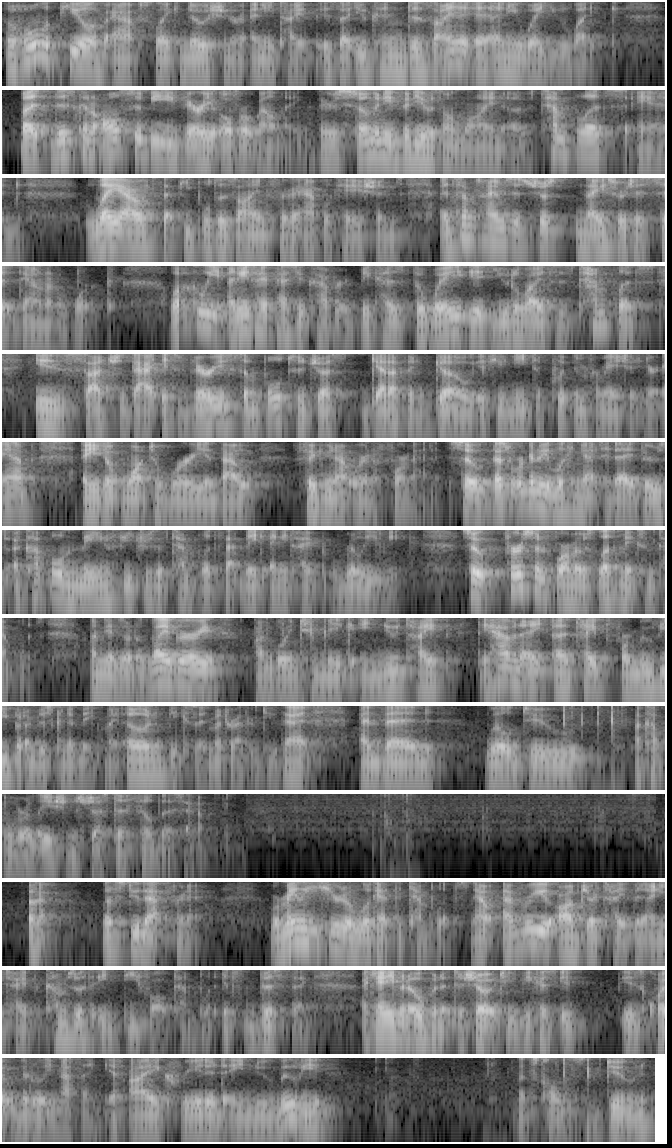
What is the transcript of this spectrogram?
The whole appeal of apps like Notion or Anytype is that you can design it in any way you like. But this can also be very overwhelming. There's so many videos online of templates and layouts that people design for their applications, and sometimes it's just nicer to sit down and work. Luckily, Anytype has you covered because the way it utilizes templates is such that it's very simple to just get up and go if you need to put information in your app and you don't want to worry about figuring out where to format it. So that's what we're going to be looking at today. There's a couple main features of templates that make Anytype really unique. So first and foremost, let's make some templates. I'm going to go to library. I'm going to make a new type. They have an, a type for movie, but I'm just going to make my own because I'd much rather do that. And then we'll do a couple relations just to fill this out. Okay, let's do that for now. We're mainly here to look at the templates. Now, every object type in Anytype comes with a default template. It's this thing. I can't even open it to show it to you because it is quite literally nothing. If I created a new movie, let's call this Dune,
